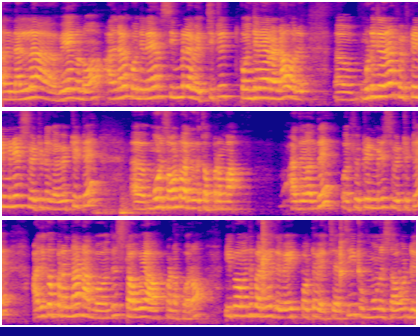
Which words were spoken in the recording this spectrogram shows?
அது நல்லா வேகணும். அதனால் கொஞ்சம் நேரம் சிம்மில் வச்சுட்டு கொஞ்ச நேரம்னா ஒரு முடிஞ்சதுனா ஃபிஃப்டீன் மினிட்ஸ் விட்டுடுங்க. விட்டுட்டு மூணு சவுண்ட் வந்ததுக்கப்புறமா. அது வந்து ஒரு ஃபிஃப்டீன் மினிட்ஸ் விட்டுட்டு அதுக்கப்புறம் தான் நம்ம வந்து ஸ்டவ்வே ஆஃப் பண்ண போகிறோம் இப்போ வந்து பாருங்கள் இது வெயிட் போட்டு வச்சாச்சு. இப்போ மூணு சவுண்டு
